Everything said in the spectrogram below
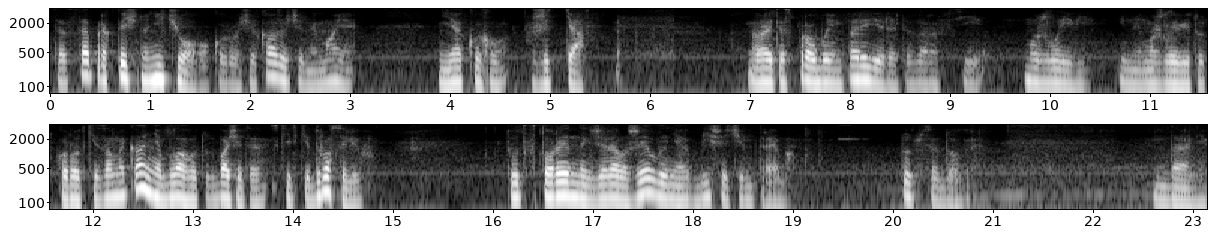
Це все практично нічого, коротше кажучи, немає ніякого життя. Давайте спробуємо перевірити зараз всі можливі і неможливі тут короткі замикання. Благо тут бачите, скільки дроселів. Тут вторинних джерел живлення більше, ніж треба. Тут все добре. Далі.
